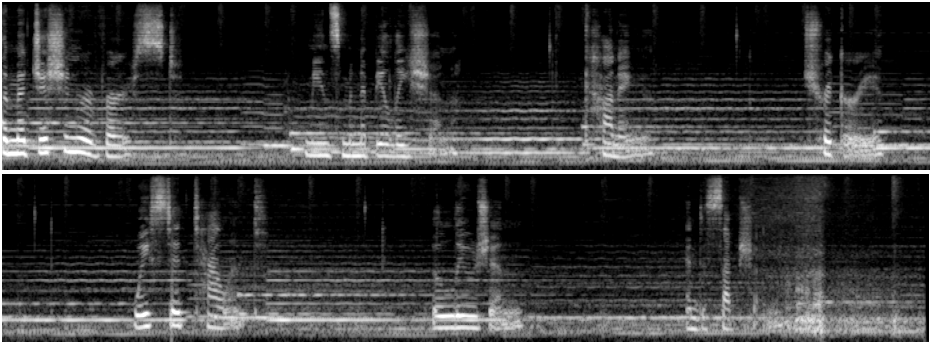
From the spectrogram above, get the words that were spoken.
The magician reversed means manipulation, cunning, trickery, wasted talent, illusion, and deception.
